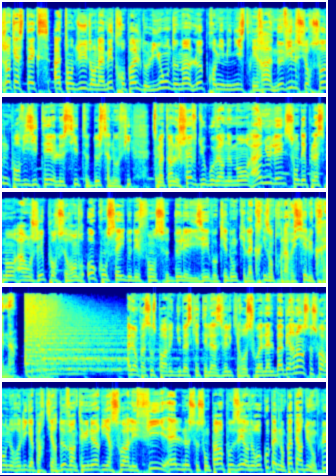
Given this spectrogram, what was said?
Jean Castex attendu dans la métropole de Lyon demain. Le Premier ministre ira à Neuville-sur-Saône pour visiter le site de Sanofi. Ce matin, le chef du gouvernement a annulé son déplacement à Angers pour se rendre au Conseil de défense de l'Elysée, évoquer donc la crise entre la Russie et l'Ukraine. Allez, on passe au sport avec du basket et l'Asvel qui reçoit l'Alba Berlin ce soir en Euroleague à partir de 21h. Hier soir, les filles, elles ne se sont pas imposées en Eurocoupe, elles n'ont pas perdu non plus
